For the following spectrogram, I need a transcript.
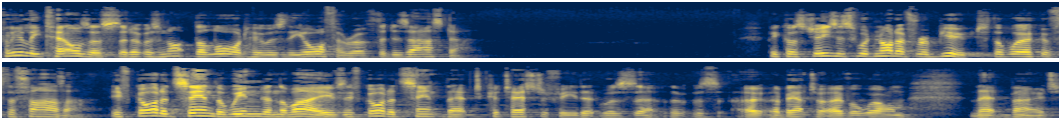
clearly tells us that it was not the Lord who was the author of the disaster. Because Jesus would not have rebuked the work of the Father. If God had sent the wind and the waves, if God had sent that catastrophe that was, uh, that was uh, about to overwhelm that boat,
